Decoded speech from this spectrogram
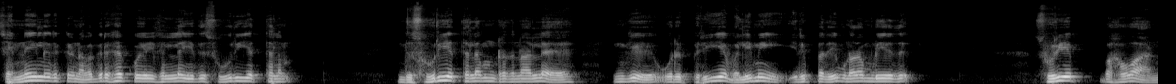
சென்னையில் இருக்கிற நவகிரக கோயில்களில் இது சூரியத்தலம் இந்த சூரியத்தலம்ன்றதுனால இங்கு ஒரு பெரிய வலிமை இருப்பதை உணர முடியுது சூரிய பகவான்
